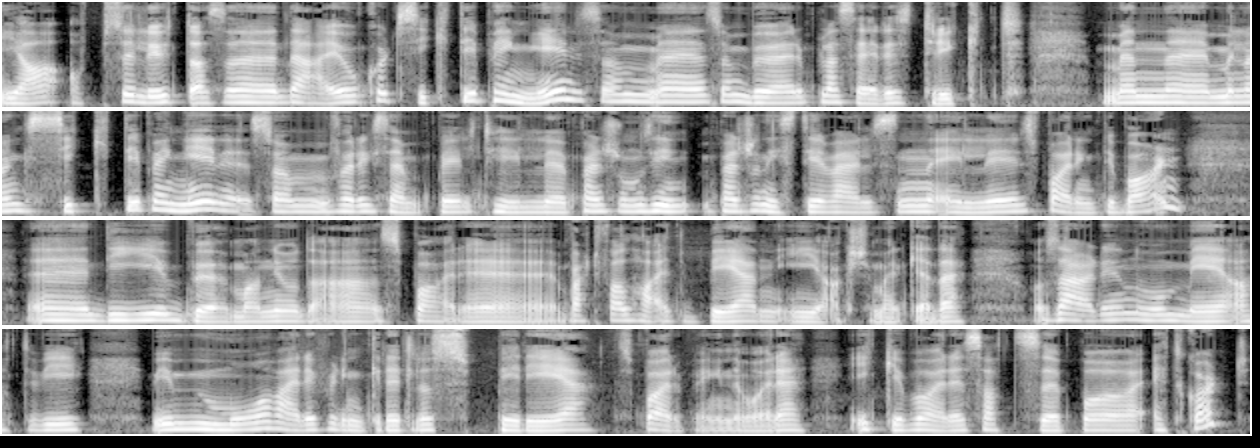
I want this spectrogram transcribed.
Ja, absolutt. Altså, det er jo kortsiktige penger som, eh, som bør plasseres trygt. Men eh, med langsiktige penger, som f.eks. til pensjonisttilværelsen eller sparing til barn, eh, de bør man jo da spare I hvert fall ha et ben i aksjemarkedet. Og så er det jo noe med at vi, vi må være flinkere til å spre sparepengene våre. Ikke bare satse på ett kort,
